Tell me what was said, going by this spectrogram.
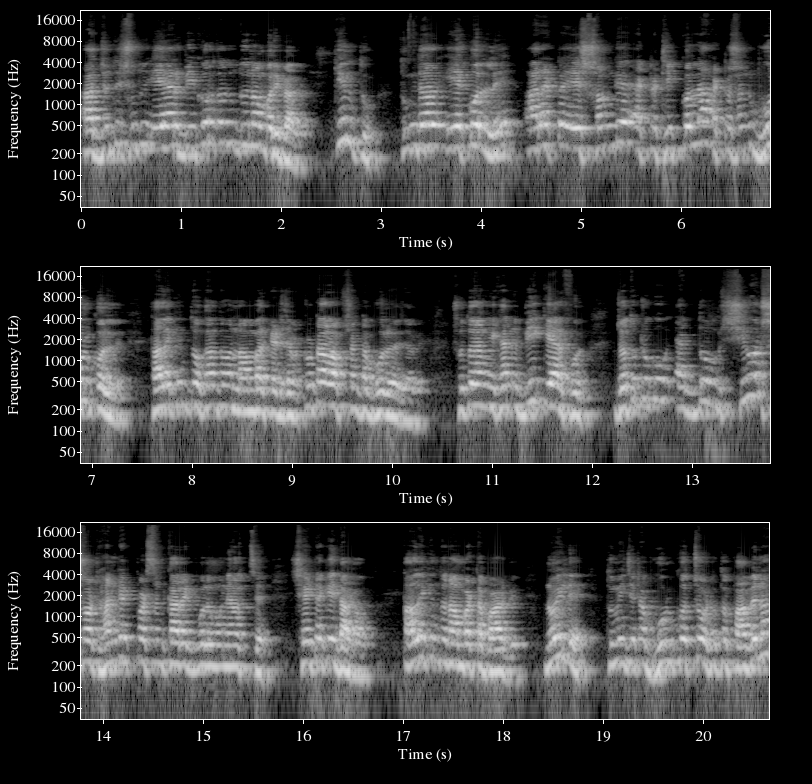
আর যদি শুধু এ আর বি করো তাহলে দুই নম্বরই পাবে। কিন্তু তুমি ধরো এ করলে আর একটা এর সঙ্গে একটা ঠিক করলে আর একটা সঙ্গে ভুল করলে তাহলে কিন্তু ওখানে তোমার নাম্বার কেটে যাবে। টোটাল অপশনটা ভুল হয়ে যাবে। সুতরাং এখানে বি কেয়ারফুল যতটুকু একদম sure shot hundred percent correct বলে মনে হচ্ছে, সেটাকেই দাগাও। তাহলে কিন্তু নাম্বারটা বাড়বে। নইলে তুমি যেটা ভুল করছ, ওটা তো পাবে না।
